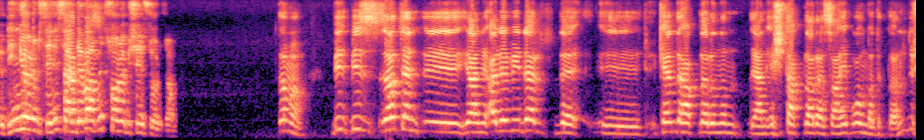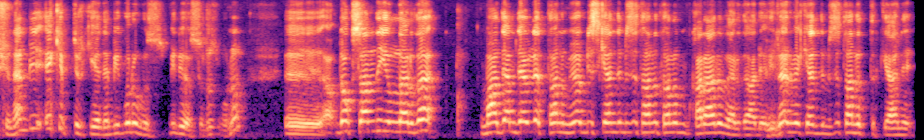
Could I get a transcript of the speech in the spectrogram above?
E, dinliyorum seni. Sen yani devam biz, et sonra bir şey soracağım. Tamam. Biz, biz zaten e, yani Aleviler de e, kendi haklarının yani eşit haklara sahip olmadıklarını düşünen bir ekip Türkiye'de bir grubuz biliyorsunuz bunu. E, 90'lı yıllarda madem devlet tanımıyor biz kendimizi tanıtalım kararı verdi Aleviler ve kendimizi tanıttık. Yani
